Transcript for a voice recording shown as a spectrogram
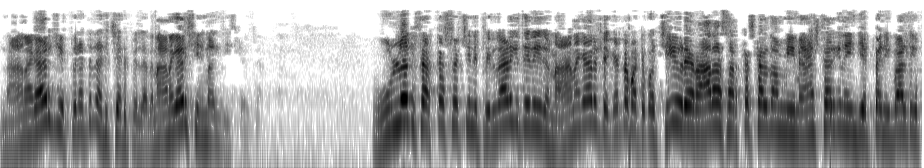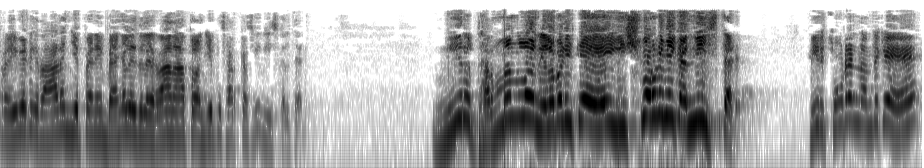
నాన్నగారు చెప్పినట్టు నడిచాడు పిల్లడు. నాన్నగారు సినిమాకి తీసుకెళ్తాడు ఊళ్ళోకి సర్కస్ వచ్చింది పిల్లాడికి తెలియదు నాన్నగారు టికెట్లు పట్టుకొచ్చి రే రారా సర్కస్ వెళ్దాం మీ మాస్టర్కి నేను చెప్పాను ఇవాళకి ప్రైవేట్కి రాడని చెప్పాను నేను బెంగళూరులే రా నాతో అని చెప్పి సర్కస్కి తీసుకెళ్తాడు. మీరు ధర్మంలో నిలబడితే ఈశ్వరుడు మీకు అన్ని ఇస్తాడు. మీరు చూడండి అందుకే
